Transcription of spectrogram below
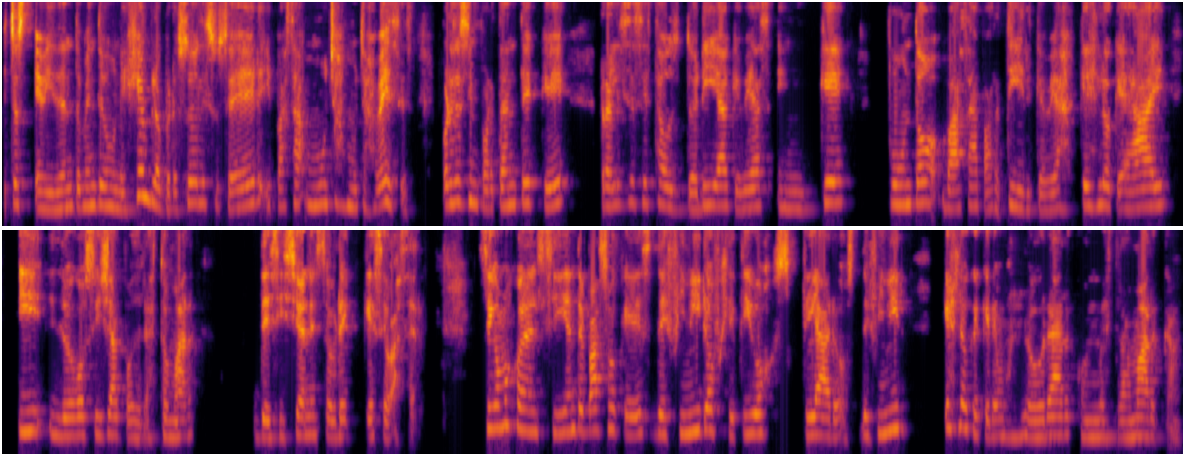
Esto es evidentemente un ejemplo, pero suele suceder y pasa muchas, muchas veces. Por eso es importante que realices esta auditoría, que veas en qué punto vas a partir, que veas qué es lo que hay y luego sí ya podrás tomar decisiones sobre qué se va a hacer. Sigamos con el siguiente paso que es definir objetivos claros, definir qué es lo que queremos lograr con nuestra marca.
